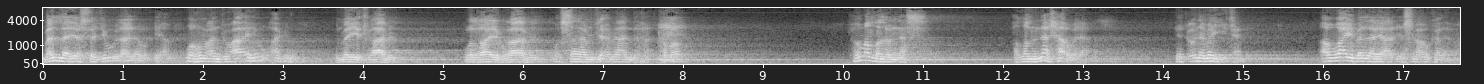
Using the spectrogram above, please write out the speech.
من لا يستجيب لا يوم القيامة؟ وهم عن دعائهم غافلون الميت غافل والغائب غافل والصنم جاء ما عنده خبر. فهم أضل الناس. أضل الناس هؤلاء يدعون ميتا. أو غائبا لا يسمع كلامه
